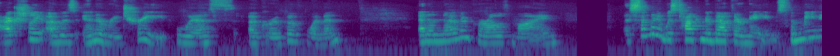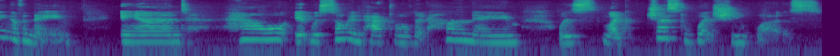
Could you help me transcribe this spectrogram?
actually I was in a retreat with a group of women and another girl of mine. Somebody was talking about their names, the meaning of a name, and how it was so impactful that her name was like just what she was.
